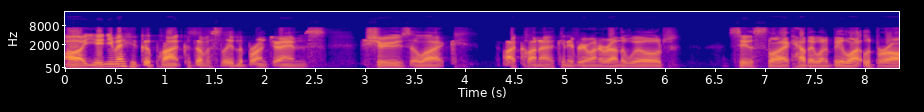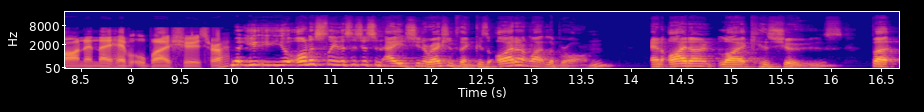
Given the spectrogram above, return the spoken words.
Oh yeah, and you make a good point because obviously LeBron James shoes are like iconic, and everyone around the world says like how they want to be like LeBron, and they have all buy his shoes, right? No, you, you honestly, this is just an age generation thing because I don't like LeBron and I don't like his shoes. But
